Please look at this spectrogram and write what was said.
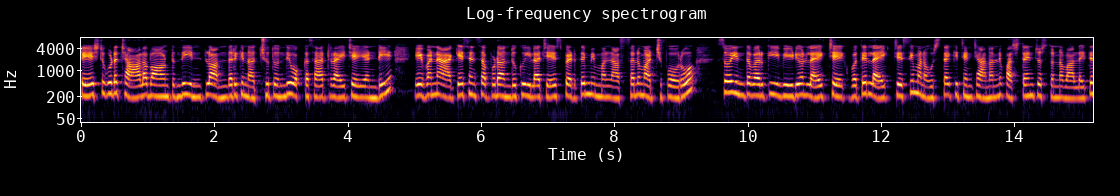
టేస్ట్ కూడా చాలా బాగుంటుంది. ఇంట్లో అందరికీ నచ్చుతుంది. ఒక్కసారి ట్రై చేయండి. ఏమన్నా అకేషన్స్ అప్పుడు అందుకు ఇలా చేసి పెడితే మిమ్మల్ని అస్సలు మర్చిపోరు. సో ఇంతవరకు ఈ వీడియోని లైక్ చేయకపోతే లైక్ చేసి మన ఉస్తా కిచెన్ ఛానల్ని ఫస్ట్ టైం చూస్తున్న వాళ్ళైతే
